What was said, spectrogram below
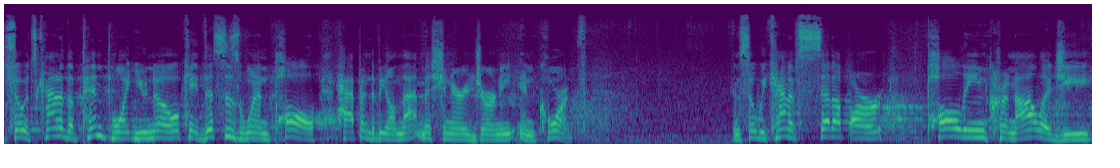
So it's kind of the pinpoint you know, okay, this is when Paul happened to be on that missionary journey in Corinth. And so we kind of set up our Pauline chronology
